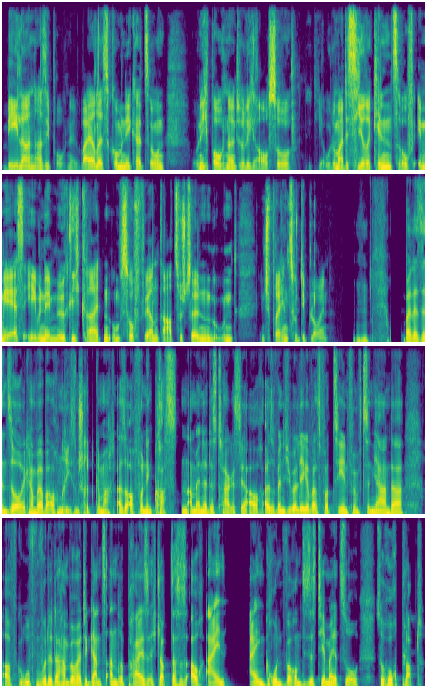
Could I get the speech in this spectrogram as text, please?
WLAN, also ich brauche eine Wireless-Kommunikation und ich brauche natürlich auch so, die Automatisierer kennen es auf MES-Ebene Möglichkeiten, um Softwaren darzustellen und entsprechend zu deployen. Mhm. Bei der Sensorik haben wir aber auch einen Riesenschritt gemacht, also auch von den Kosten am Ende des Tages ja auch. Also wenn ich überlege, was vor 10, 15 Jahren da aufgerufen wurde, da haben wir heute ganz andere Preise. Ich glaube, das ist auch ein, ein Grund, warum dieses Thema jetzt so, so hoch ploppt.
